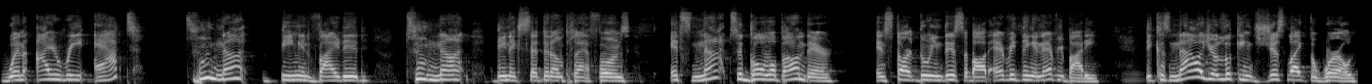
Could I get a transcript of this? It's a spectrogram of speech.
when I react to not being invited, to not being accepted on platforms, it's not to go up on there and start doing this about everything and everybody, Mm, because now you're looking just like the world.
